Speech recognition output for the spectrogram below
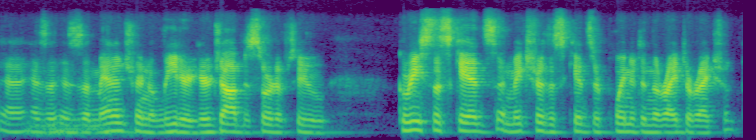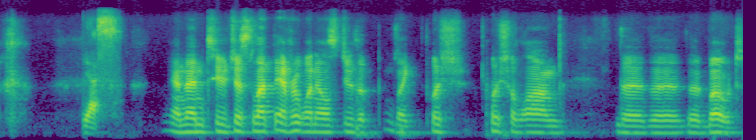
uh, as a as a manager and a leader, your job is sort of to grease the skids and make sure the skids are pointed in the right direction, yes and then to just let everyone else do the like push push along the the the boat.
